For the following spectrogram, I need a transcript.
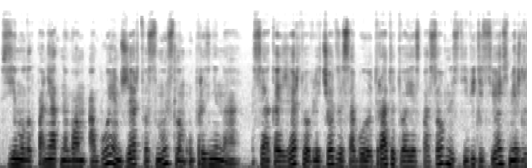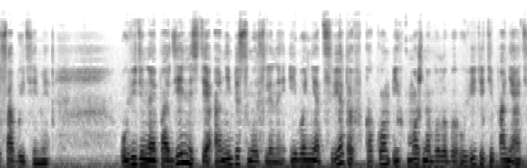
В символах, понятно вам обоим, жертва смыслом упразднена. Всякая жертва влечет за собой утрату твоей способности видеть связь между событиями – Увиденные по отдельности, они бессмысленны, ибо нет цветов, в каком их можно было бы увидеть и понять.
